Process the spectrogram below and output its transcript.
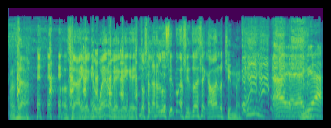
O sea, o sea, qué, bueno que, que- que esto sale a relucir porque así entonces se acaban los chismes. Ay, ay, ay, mira,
